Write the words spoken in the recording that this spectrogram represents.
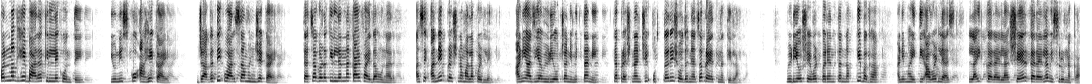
पण मग हे बारा किल्ले कोणते? युनेस्को आहे काय? जागतिक वारसा म्हणजे काय? त्याचा गडकिल्ल्यांना काय फायदा होणार? असे अनेक प्रश्न मला पडले. आणि आज या व्हिडिओच्या निमित्ताने त्या प्रश्नांची उत्तरे शोधण्याचा प्रयत्न केला. व्हिडिओ शेवटपर्यंत नक्की बघा आणि माहिती आवडल्यास लाईक करायला शेअर करायला विसरू नका.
